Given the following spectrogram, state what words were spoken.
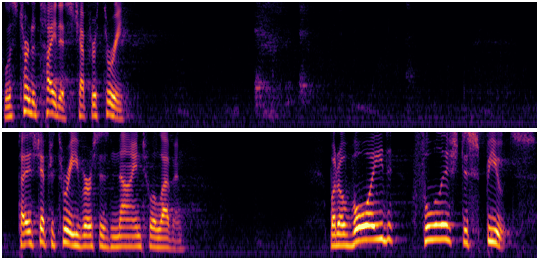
So let's turn to Titus chapter 3. Titus chapter 3, verses 9 to 11. But avoid foolish disputes,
